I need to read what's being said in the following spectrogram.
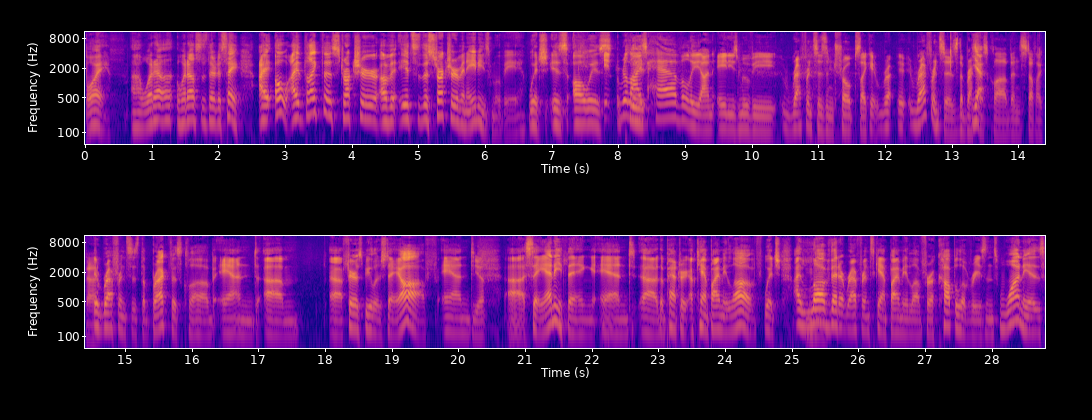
boy. Uh, what else? What else is there to say? I oh, I like the structure of it. It's the structure of an '80s movie, which is always It relies ple- heavily on 80s movie references and tropes. Like it, re- it references the Breakfast Yeah. Club and stuff like that. it references the Breakfast Club and um, uh, Ferris Bueller's Day Off and Yep. uh, Say Anything and uh, the Patrick uh, Can't Buy Me Love, which I Mm-hmm. love that it referenced Can't Buy Me Love for a couple of reasons. One is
